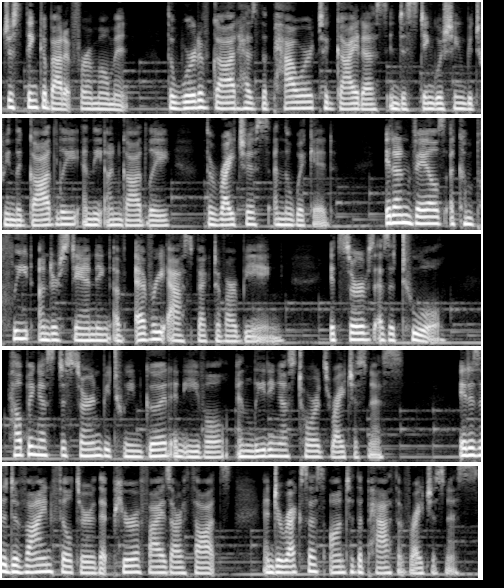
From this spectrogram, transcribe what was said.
Just think about it for a moment. The Word of God has the power to guide us in distinguishing between the godly and the ungodly, the righteous and the wicked. It unveils a complete understanding of every aspect of our being. It serves as a tool, helping us discern between good and evil and leading us towards righteousness. It is a divine filter that purifies our thoughts and directs us onto the path of righteousness.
